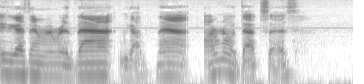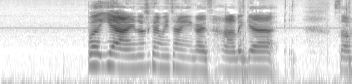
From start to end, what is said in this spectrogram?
if you guys didn't remember that, we got that. I don't know what that says. But yeah, I'm just going to be telling you guys how to get some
